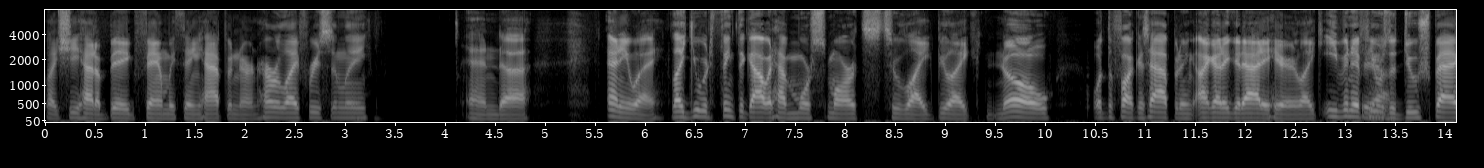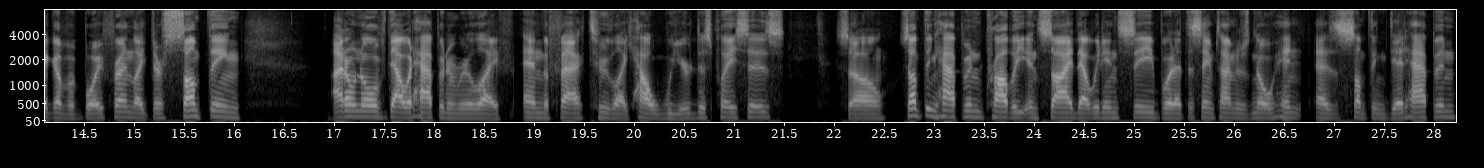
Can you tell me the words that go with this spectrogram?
like she had a big family thing happen in her life recently. And uh anyway, like you would think the guy would have more smarts to like be like, "No, what the fuck is happening? I got to get out of here." Like even if he was a douchebag of a boyfriend, like there's something I don't know if that would happen in real life. And the fact to like how weird this place is. So something happened probably inside that we didn't see, but at the same time, there's no hint as something did happen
